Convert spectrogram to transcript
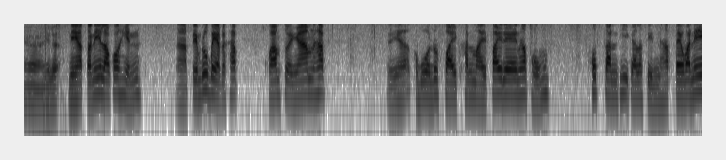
อ่านี่แหละนี่ครับตอนนี้เราก็เห็นอ่าเต็มรูปแบบแล้วครับ ความสวยงามนะครับนี่ฮะขบวนรถไฟคันใหม่ป้ายแดงนะครับ ผมพบกันที่กาลสินธุ์นะครับ แต่วันนี้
